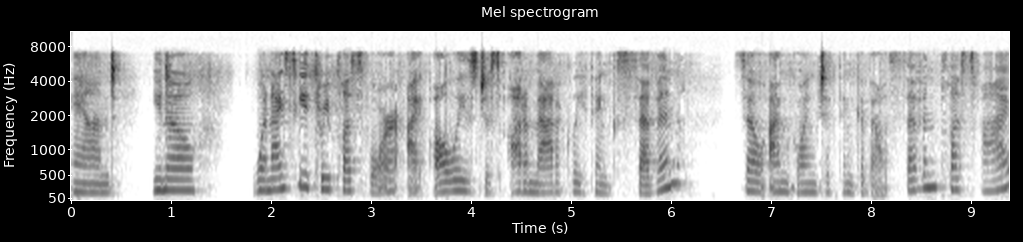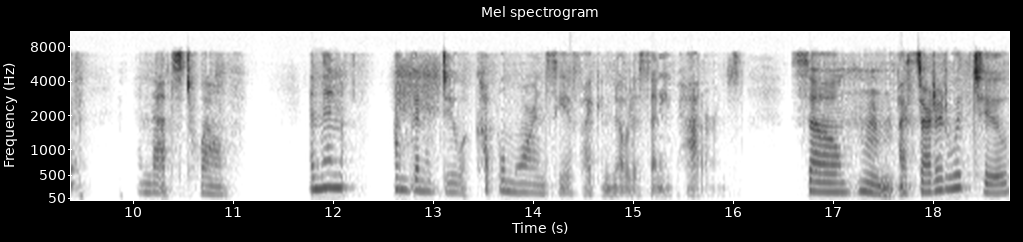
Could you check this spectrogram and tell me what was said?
And, you know, when I see 3 plus 4, I always just automatically think 7. So I'm going to think about 7 plus 5, and that's 12. And then I'm going to do a couple more and see if I can notice any patterns. So, hmm, I started with 2,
